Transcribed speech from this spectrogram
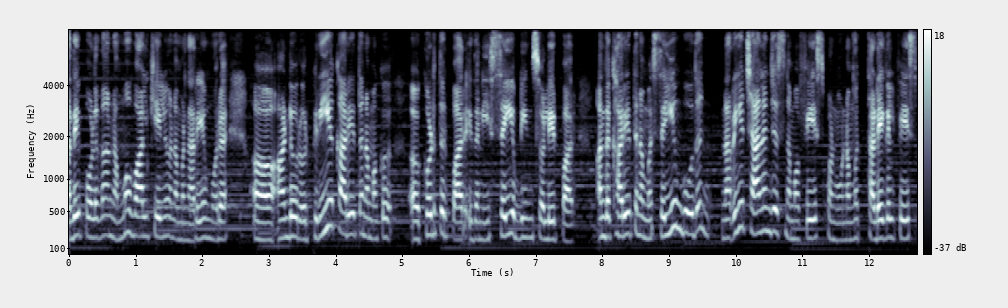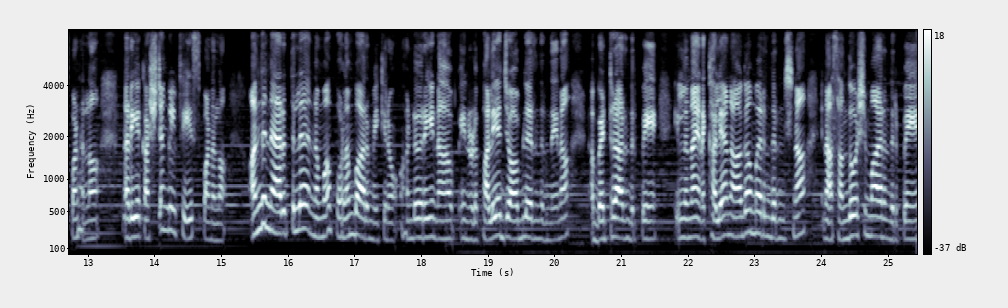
அதே போல தான் நம்ம வாழ்க்கையிலும் நம்ம நிறைய முறை ஆண்டவர் ஒரு பெரிய காரியத்தை நமக்கு கொடுத்துருப்பார். இதை நீ செய் அப்படின்னு சொல்லியிருப்பார். அந்த காரியத்தை நம்ம செய்யும்போது நிறைய சேலஞ்சஸ் நம்ம ஃபேஸ் பண்ணுவோம். நம்ம தடைகள் ஃபேஸ் பண்ணலாம். நிறைய கஷ்டங்கள் ஃபேஸ் பண்ணலாம். அந்த நேரத்தில் நம்ம புலம்ப ஆரம்பிக்கிறோம். ஆண்டவரே நான் என்னோட பழைய ஜாப்ல இருந்திருந்தேன்னா நான் பெட்டராக இருந்திருப்பேன். இல்லைன்னா எனக்கு கல்யாணம் ஆகாமல் இருந்துருந்துச்சுன்னா நான் சந்தோஷமாக இருந்திருப்பேன்.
